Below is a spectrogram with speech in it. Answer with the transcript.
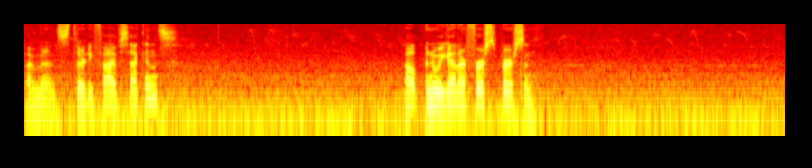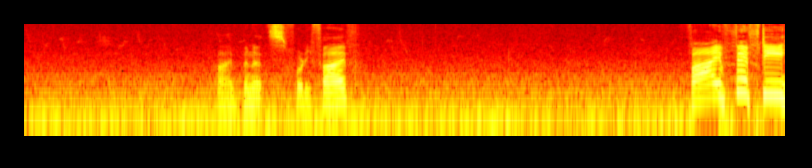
Five minutes, 35 seconds. Oh, and we got our first person. Five minutes, 45. 550!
